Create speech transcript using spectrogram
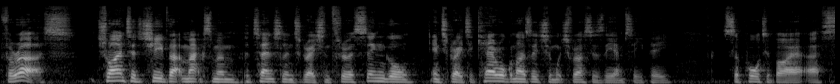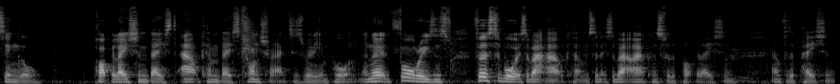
for us, trying to achieve that maximum potential integration through a single integrated care organisation, which for us is the MCP, supported by a, single population based, outcome based contract, is really important. And there are four reasons. First of all, it's about outcomes, and it's about outcomes for the population and for the patient.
